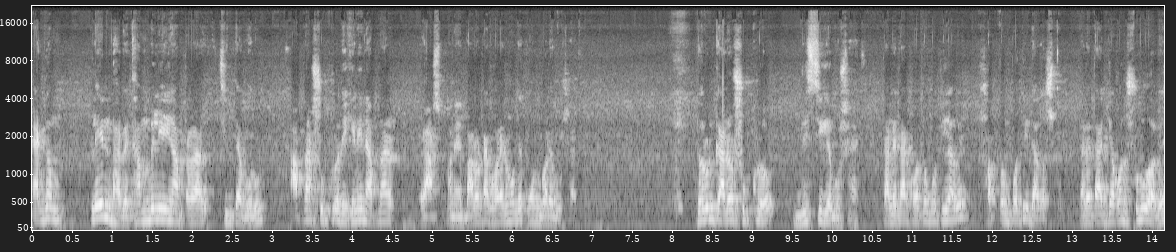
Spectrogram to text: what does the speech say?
একদম প্লেনভাবে থাম্বেলিং আপনারা চিন্তা করুন আপনার শুক্র দেখে নিন আপনার রাস মানে বারোটা ঘরের মধ্যে কোন ঘরে বসে আছে। ধরুন কারও শুক্র বৃশ্চিকে বসে আছে, তাহলে তার কত পতি হবে? সপ্তম সপ্তমপতি, দ্বাদশপতি। তাহলে তার যখন শুরু হবে,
